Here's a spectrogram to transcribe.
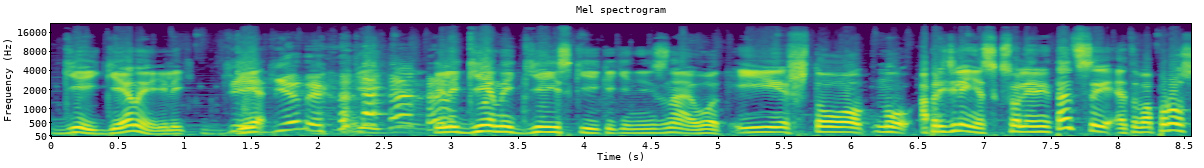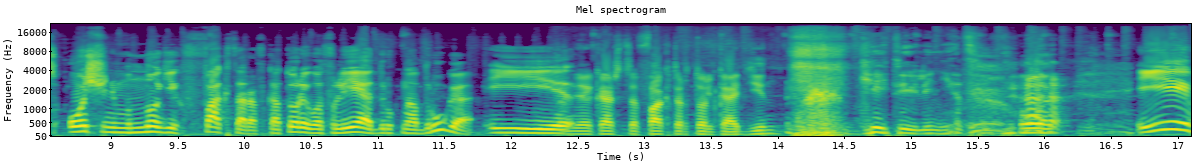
гей-гены или ге- Гей-гены. или гены гейские какие не знаю, вот. И что, ну, определение сексуальной ориентации это вопрос очень многих факторов, которые вот влияют друг на друга. И Мне кажется, фактор только один. Гей ты или нет? И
